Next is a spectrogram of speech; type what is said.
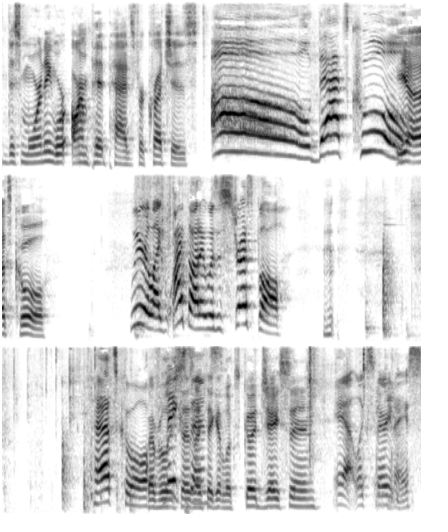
this morning were armpit pads for crutches. Oh, that's cool. Yeah, that's cool. We were like, I thought it was a stress ball. That's cool. Beverly Makes says, I think it looks good, Jason. Yeah, it looks very nice.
